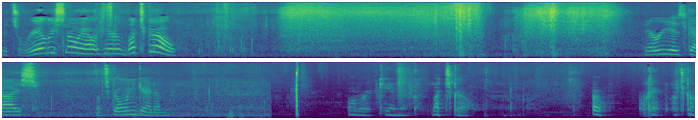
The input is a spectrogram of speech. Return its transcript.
it's really snowy out here. Let's go. There he is, guys. Let's go and get him. All right, Kamek, let's go. Oh, okay, let's go.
